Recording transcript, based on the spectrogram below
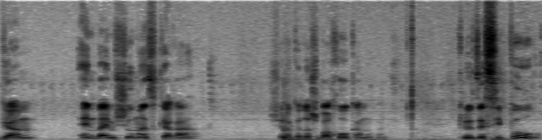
גם אין בהם שום אזכרה של הקדוש ברוך הוא כמובן. כאילו זה סיפור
